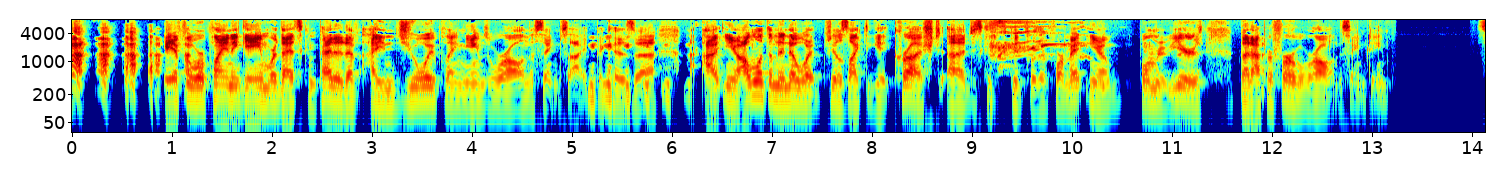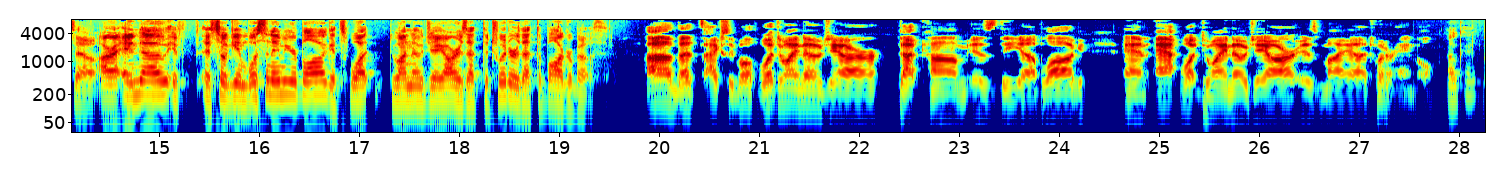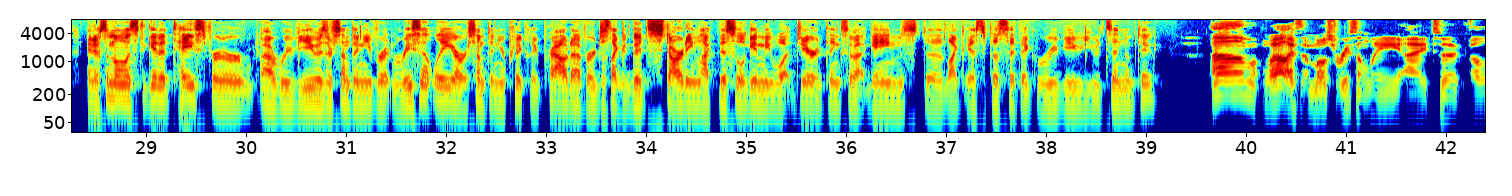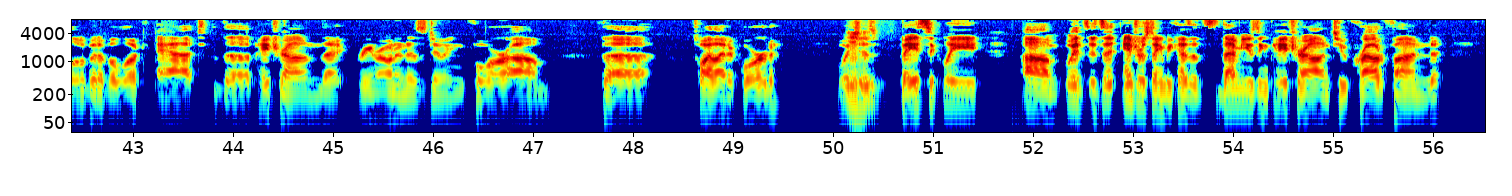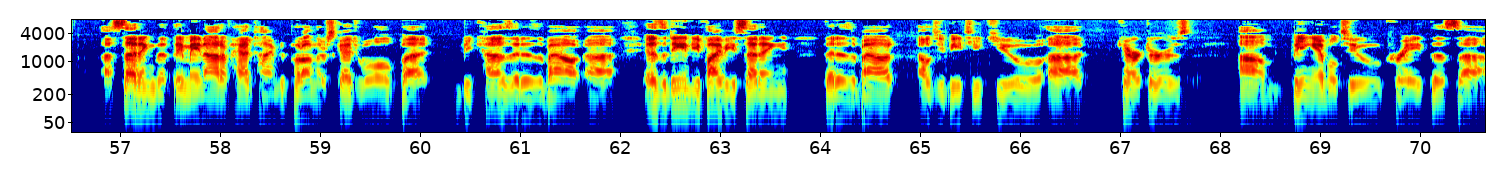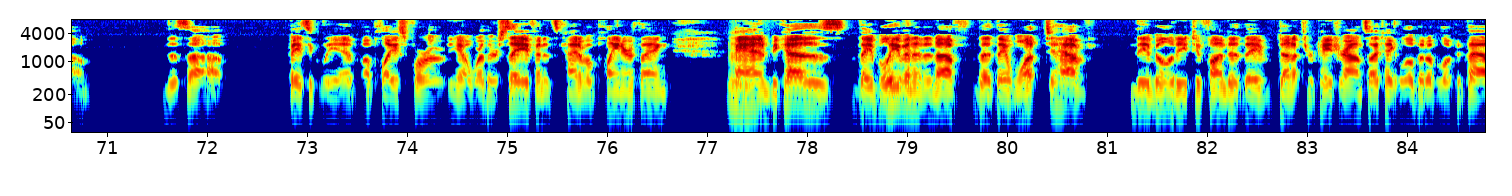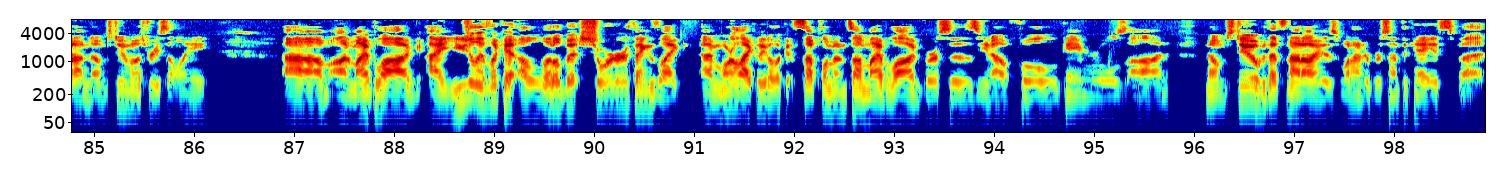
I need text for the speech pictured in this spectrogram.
if we're playing a game where that's competitive, I enjoy playing games where we're all on the same side because, uh, I, you know, I want them to know what it feels like to get crushed, uh, just because it's good for their format, you know, formative years. But I prefer we're all on the same team. So, all right. And uh, if so, again, what's the name of your blog? It's what do I know, Jr. Is that the Twitter? Or that the blog or both? Uh, that's actually both. What do I know, jr.com is the uh, blog, and at what do I know, jr is my uh, Twitter handle. Okay. And if someone wants to get a taste for a review, is there something you've written recently, or something you're particularly proud of, or just like a good starting, like this will give me what Jared thinks about games, to like a specific review you would send them to? Um, well, I, most recently I took a little bit of a look at the Patreon that Green Ronin is doing for um, the Twilight Accord, which mm-hmm. is basically um, it's, it's interesting because it's them using Patreon to crowdfund a setting that they may not have had time to put on their schedule, but because it is about uh, it is a D and D five E setting that is about LGBTQ uh, characters um, being able to create this uh, this uh, basically a, a, place for you know where they're safe and it's kind of a planar thing. Mm-hmm. and because they believe in it enough that they want to have the ability to fund it they've done it through patreon. So i take a little bit of a look at that on Gnome Stew most recently. Um, on my blog i usually look at a little bit shorter things. Like i'm more likely to look at supplements on my blog versus you know full game rules on Gnome Stew, but that's not always 100% the case. But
